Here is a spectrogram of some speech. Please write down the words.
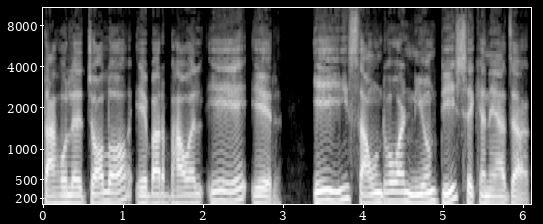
তাহলে চলো এবার ভাওয়েল এ এর এই সাউন্ড হওয়ার নিয়মটি শেখে নেওয়া যাক।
